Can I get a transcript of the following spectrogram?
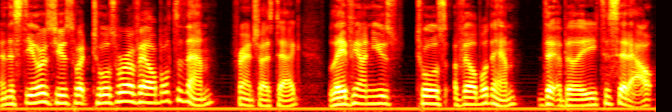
and the Steelers used what tools were available to them. Franchise tag. Le'Veon used tools available to him, the ability to sit out,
